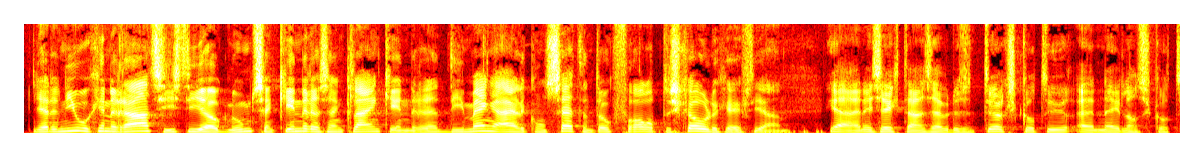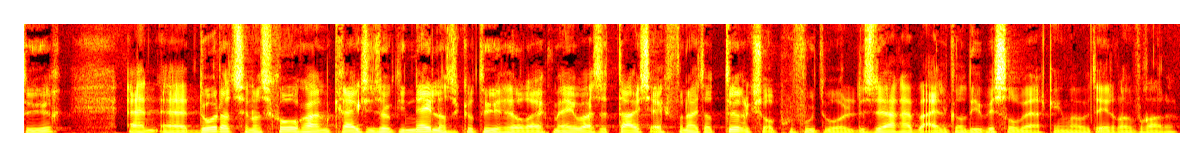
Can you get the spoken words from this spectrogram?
Ja, de nieuwe generaties die je ook noemt, zijn kinderen, zijn kleinkinderen, die mengen eigenlijk ontzettend. Ook vooral op de scholen geeft hij aan. Ja, en hij zegt aan, ze hebben dus een Turkse cultuur en een Nederlandse cultuur. En eh, doordat ze naar school gaan, krijgen ze dus ook die Nederlandse cultuur heel erg mee, waar ze thuis echt vanuit dat Turkse opgevoed worden. Dus daar hebben we eigenlijk al die wisselwerking waar we het eerder over hadden.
